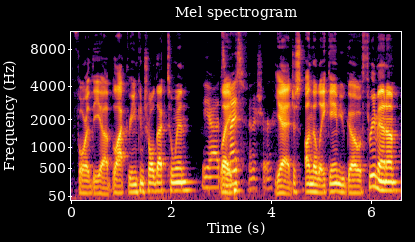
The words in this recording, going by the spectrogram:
for the uh, black green control deck to win. Yeah, it's Like- a nice finisher. Yeah, just on the late game, you go three mana,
